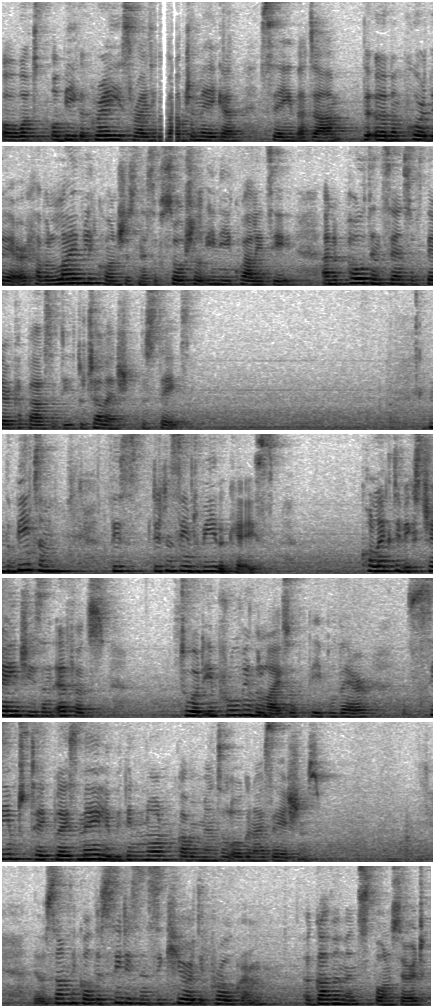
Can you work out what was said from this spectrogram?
Or what Obika Gray is writing about Jamaica, saying that um, the urban poor there have a lively consciousness of social inequality and a potent sense of their capacity to challenge the state. In the Beetham, this didn't seem to be the case. Collective exchanges and efforts toward improving the lives of the people there seemed to take place mainly within non governmental organizations. There was something called the Citizen Security Program, a government sponsored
